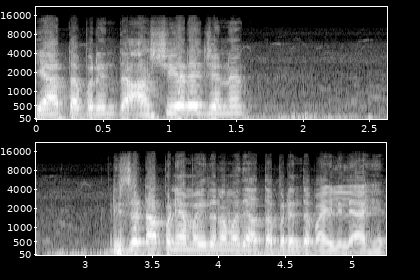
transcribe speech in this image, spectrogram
हे आतापर्यंत आश्चर्यजनक रिझल्ट आपण या मैदानामध्ये आतापर्यंत पाहिलेले आहेत.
